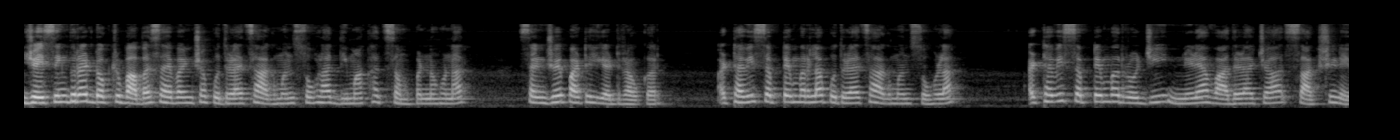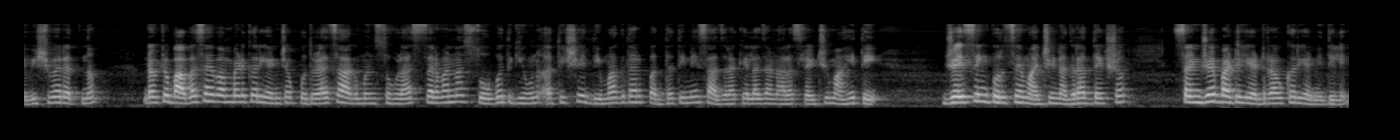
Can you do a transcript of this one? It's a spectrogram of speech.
जयसिंगपुरात डॉक्टर बाबासाहेबांच्या पुतळ्याचा आगमन सोहळा दिमाखात संपन्न होणार संजय पाटील यड्रावकर. अठ्ठावीस सप्टेंबरला पुतळ्याचा आगमन सोहळा. अठ्ठावीस सप्टेंबर रोजी निळ्या वादळाच्या साक्षीने विश्वरत्न डॉक्टर बाबासाहेब आंबेडकर यांच्या पुतळ्याचा आगमन सोहळा सर्वांना सोबत घेऊन अतिशय दिमागदार पद्धतीने साजरा केला जाणार असल्याची माहिती जयसिंगपूरचे माजी नगराध्यक्ष संजय पाटील यड्रावकर यांनी दिली.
